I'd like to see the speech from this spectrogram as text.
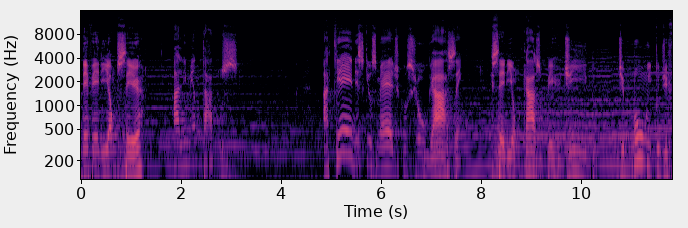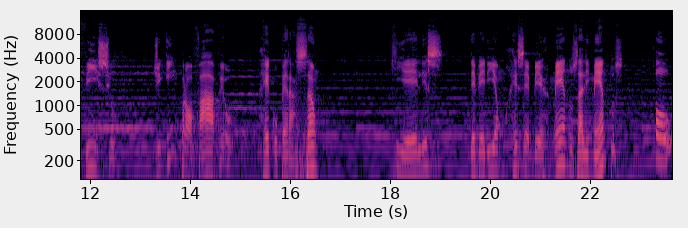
deveriam ser alimentados. Aqueles que os médicos julgassem que seria um caso perdido, de muito difícil, de improvável recuperação, que eles deveriam receber menos alimentos ou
